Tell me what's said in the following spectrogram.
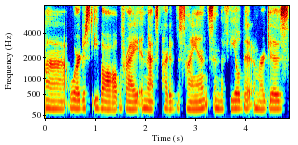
uh, or just evolve, right? And that's part of the science and the field that emerges,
